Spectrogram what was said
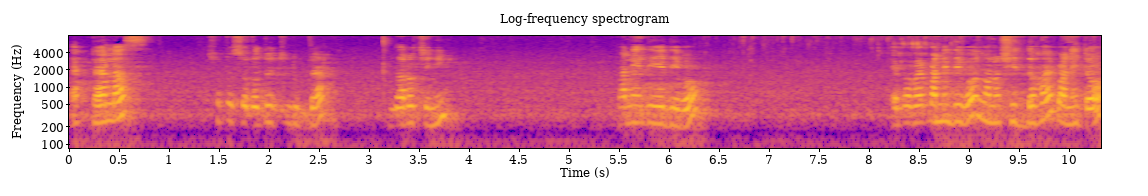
একটা এলাচ, ছোটো ছোটো দুই টুকরা দারুচিনি পানি দিয়ে দিব। এভাবে পানি দিব, যেন সিদ্ধ হয়, পানিটাও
